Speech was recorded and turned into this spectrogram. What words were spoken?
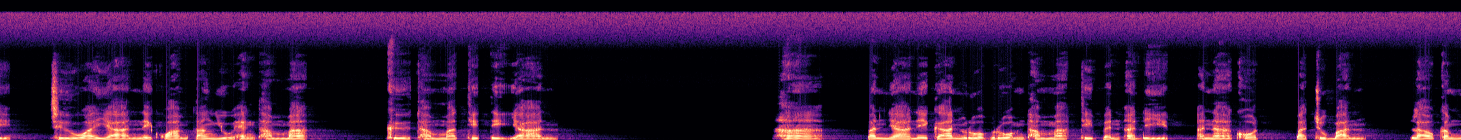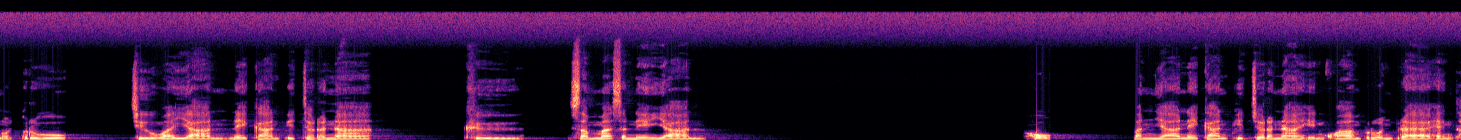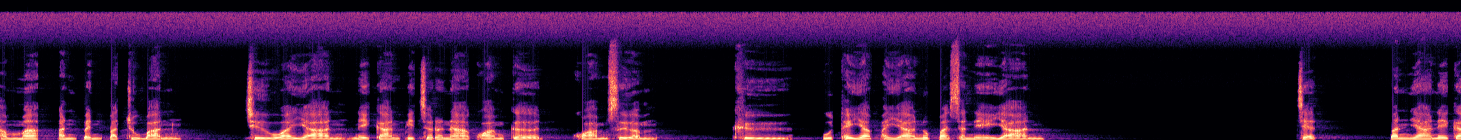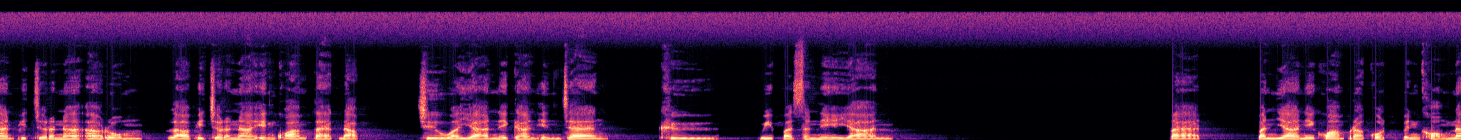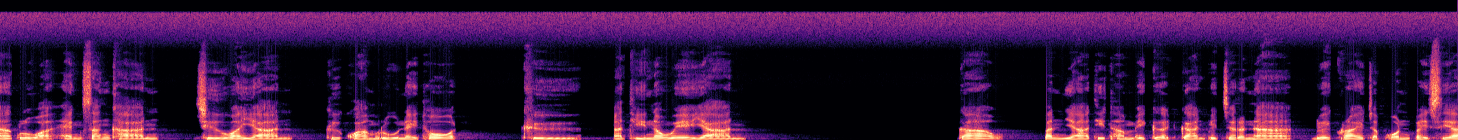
ชื่อว่ายานในความตั้งอยู่แห่งธรรมะ คือธรรมทิฏฐิยาน 5. ปัญญาในการรวบรวมธรรมะที่เป็นอดีต อนาคต ปัจจุบัน แล้วกำหนดรู้ ชื่อว่ายานในการพิจารณา คือ สัมมาสเนยาน 6. ปัญญาในการพิจารณาเห็นความปรวนแปรแห่งธรรมะอันเป็นปัจจุบัน ชื่อว่ายานในการพิจารณาความเกิด ความเสื่อม คือ อุทยพยานุปัสสเนยาน 7. ปัญญาในการพิจารณาอารมณ์ แล้วพิจารณาเห็นความแตกดับ ชื่อว่ายานในการเห็นแจ้ง คือ วิปัสสเนยาน 8. ปัญญาในความปรากฏเป็นของน่ากลัวแห่งสังขาร ชื่อว่ายานคือความรู้ในโทษ คือ อธินเวยาน 9. ปัญญาที่ทำให้เกิดการพิจารณาด้วยใครจะพ้นไปเสีย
